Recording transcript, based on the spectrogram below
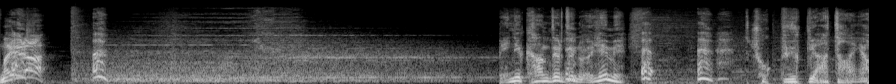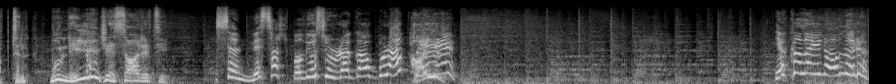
Mayura! Beni kandırdın öyle mi? Çok büyük bir hata yaptın. Bu neyin cesareti? Sen ne saçmalıyorsun Ragav? Bırak Hayır. beni! Yakalayın onları!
